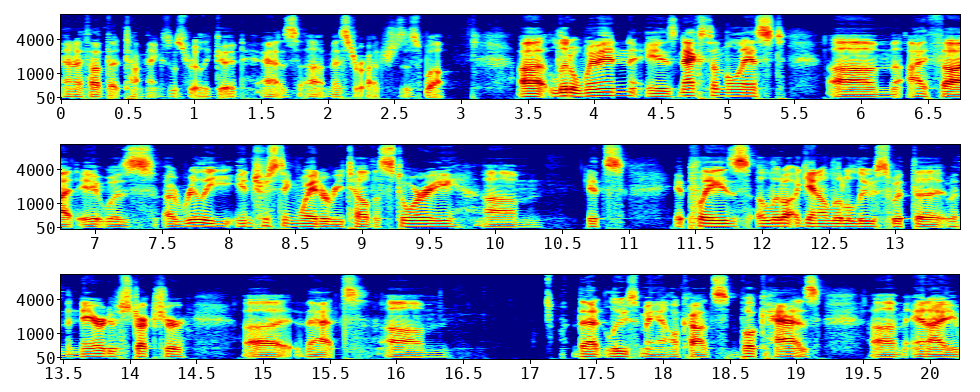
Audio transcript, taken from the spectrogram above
and I thought that Tom Hanks was really good as uh, Mr. Rogers as well. Uh, Little Women is next on the list. Um, I thought it was a really interesting way to retell the story. Um, it's it plays a little again a little loose with the with the narrative structure uh, that um, that Louisa May Alcott's book has. Um, and I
